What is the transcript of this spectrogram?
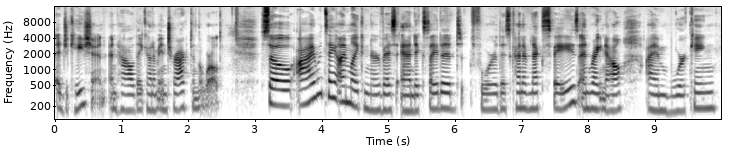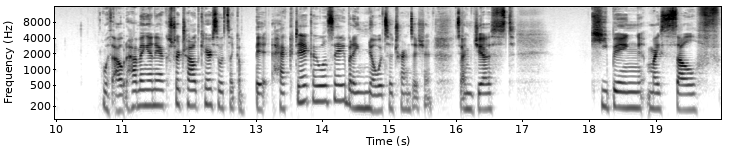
education and how they kind of interact in the world. So, I would say I'm like nervous and excited for this kind of next phase and right now I'm working without having any extra childcare. So it's like a bit hectic, I will say, but I know it's a transition. So I'm just keeping myself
